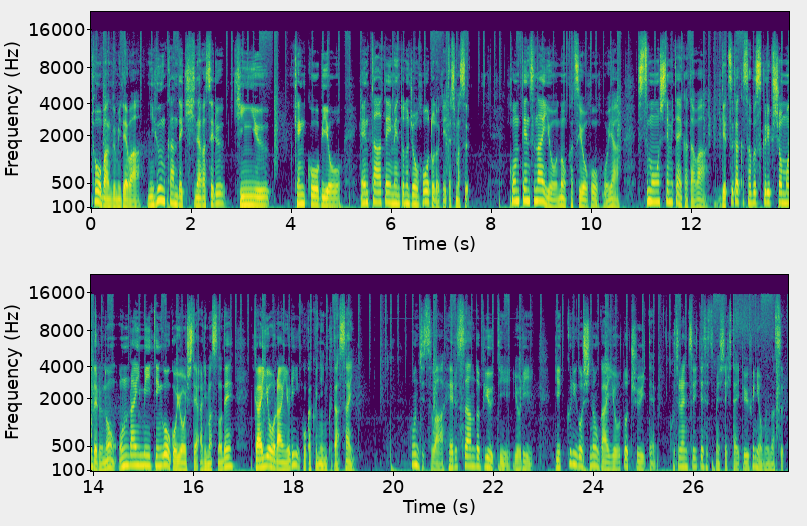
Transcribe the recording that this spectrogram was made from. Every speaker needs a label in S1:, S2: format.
S1: 当番組では2分間で聞き流せる金融、健康美容、エンターテインメントの情報をお届けいたします。コンテンツ内容の活用方法や質問をしてみたい方は月額サブスクリプションモデルのオンラインミーティングをご用意してありますので概要欄よりご確認ください。本日はヘルスビューティーよりぎっくり腰の概要と注意点、こちらについて説明していきたいというふうに思います。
